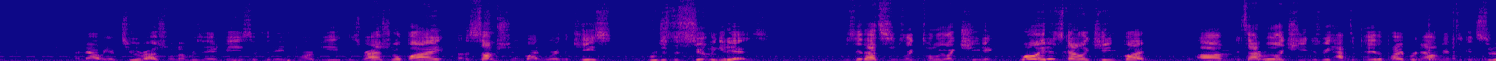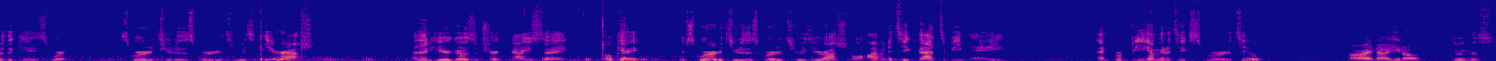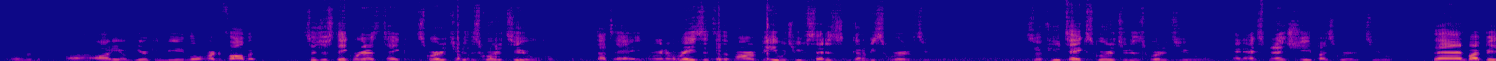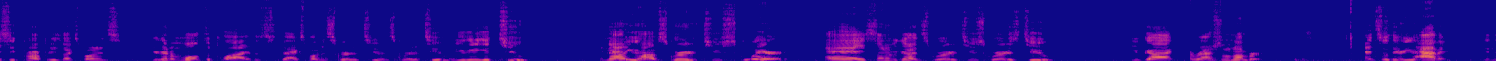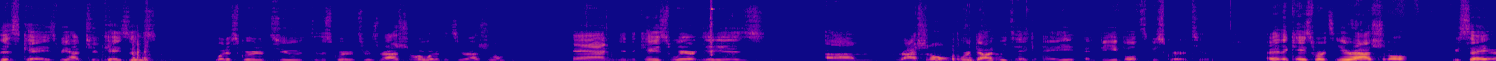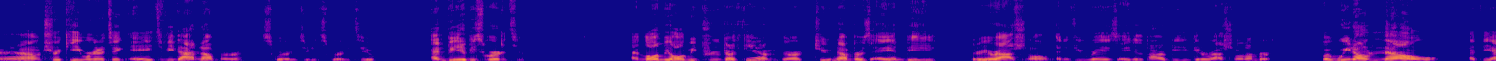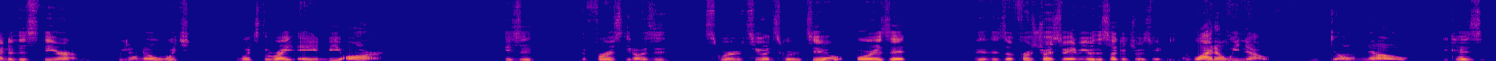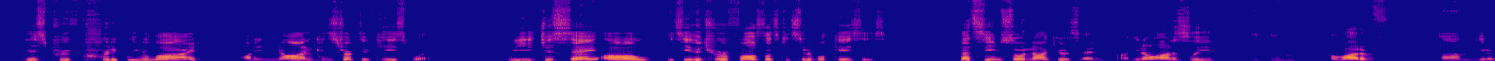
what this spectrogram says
And now we have two irrational numbers a and b, such that a to the power b is rational by assumption. By, where in the case, we're just assuming it is. You say that seems like totally like cheating. Well, it is kind of like cheating, but um, it's not really like cheating because we have to pay the piper now and we have to consider the case where square root of 2 to the square root of 2 is irrational. And then here goes the trick. Now you say, okay, if square root of 2 to the square root of 2 is irrational, I'm going to take that to be a, and for b, I'm going to take square root of 2. All right, now, you know, doing this over the uh, audio here can be a little hard to follow, but so just think we're going to take square root of 2 to the square root of 2. That's a. And we're going to raise it to the power of b, which we've said is going to be square root of 2. So if you take square root of 2 to the square root of 2 and exponentiate by square root of 2, then by basic properties of exponents, you're going to multiply this, the exponent square root of 2 and square root of 2, and you're going to get 2. And now you have square root of 2 squared. Hey, son of a gun, square root of 2 squared is 2 you've got a rational number. And so there you have it. In this case, we had two cases. What if square root of 2 to the square root of 2 is rational, or what if it's irrational? And in the case where it is um, rational, we're done. We take a and b both to be square root of 2. And in the case where it's irrational, we say, oh, tricky. We're going to take a to be that number, square root of 2 to the square root of 2, and b to be square root of 2. And lo and behold, we proved our theorem. There are two numbers, a and b, that are irrational, and if you raise a to the power of b, you get a rational number. But we don't know at the end of this theorem, we don't know which which the right a and b are. Is it the first, you know, is it square root of 2 and square root of 2? Or is it there's the first choice of a and b or the second choice of a and b? And why don't we know? We don't know because this proof critically relied on a non-constructive case split. We just say, oh, it's either true or false, let's consider both cases that seems so innocuous. And uh, you know, honestly, in a lot of um, you know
